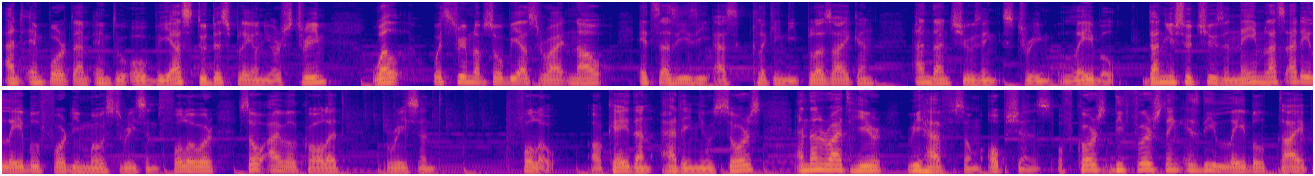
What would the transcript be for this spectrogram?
and import them into OBS to display on your stream. Well, with Streamlabs OBS right now, it's as easy as clicking the plus icon and then choosing stream label. Then you should choose a name. Let's add a label for the most recent follower. So I will call it recent follow. Okay, then add a new source. And then right here, we have some options. Of course, the first thing is the label type.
